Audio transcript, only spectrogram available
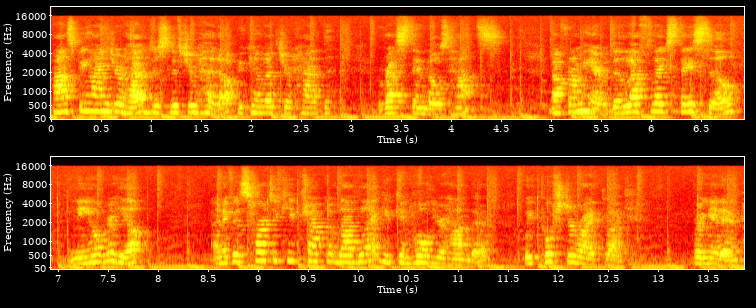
Hands behind your head, just lift your head up. You can let your head rest in those hands. Now from here, the left leg stays still, knee over heel. And if it's hard to keep track of that leg, you can hold your hand there. We push the right leg, bring it in,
